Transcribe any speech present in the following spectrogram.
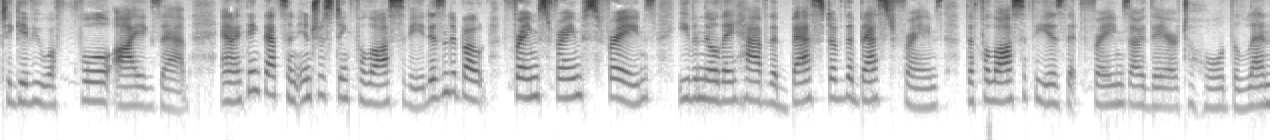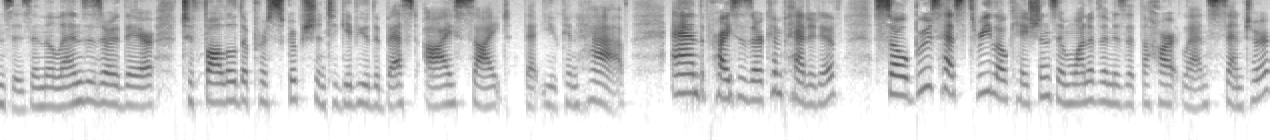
to give you a full eye exam. And I think that's an interesting philosophy. It isn't about frames, frames, frames, even though they have the best of the best frames. The philosophy is that frames are there to hold the lenses, and the lenses are there to follow the prescription to give you the best eyesight that you can have. And the prices are competitive. So Bruce has three locations, and one of them is at the Heartland Center,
